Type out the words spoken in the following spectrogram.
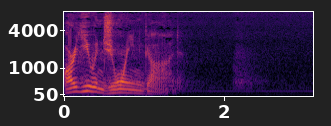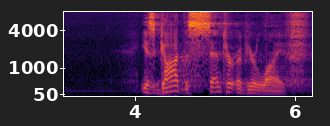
Are you enjoying God? Is God the center of your life?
